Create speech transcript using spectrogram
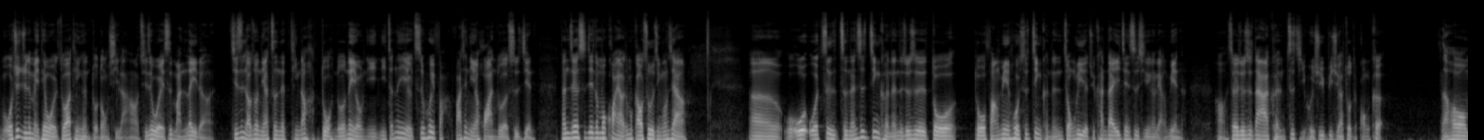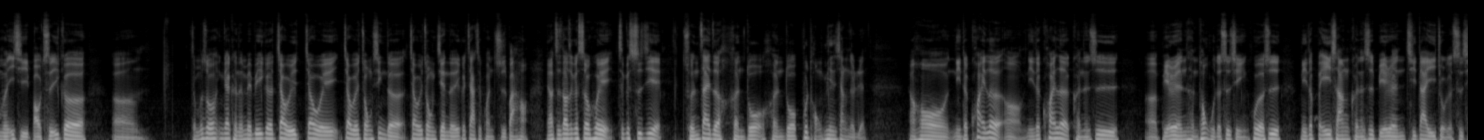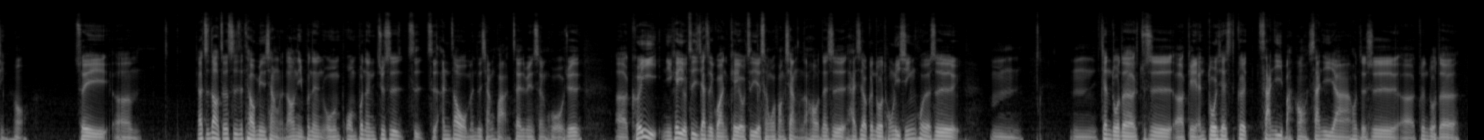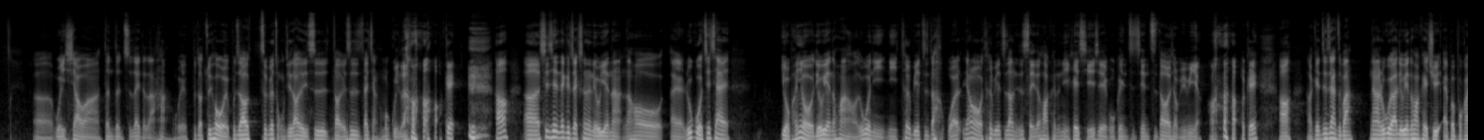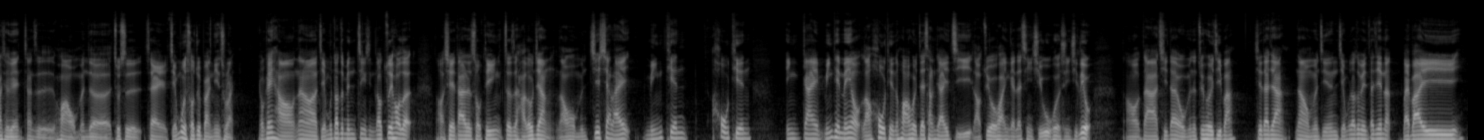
我就觉得每天我都要听很多东西啦，哦，其实我也是蛮累的。其实老说你要真的听到很多很多内容，你你真的也是会发发现你要花很多的时间。但这个世界这么快啊，这么高速的情况下，呃，我我我只只能是尽可能的，就是多多方面，或是尽可能中立的去看待一件事情的两面的。好，这个就是大家可能自己回去必须要做的功课。然后我们一起保持一个，嗯。怎么说？应该可能 maybe 一个较为较为较为中性的、较为中间的一个价值观值吧，哈。你要知道，这个社会、这个世界存在着很多很多不同面向的人。然后你的快乐哦，你的快乐可能是呃别人很痛苦的事情，或者是你的悲伤可能是别人期待已久的事情哦。所以，嗯，要知道这个是在跳面向的，然后你不能，我们我们不能就是只只按照我们的想法在这边生活。我觉得，呃，可以，你可以有自己价值观，可以有自己的生活方向，然后但是还是要更多的同理心，或者是嗯嗯，更多的就是呃，给人多一些个善意吧，哦，善意啊，或者是呃，更多的。呃，微笑啊，等等之类的啦，哈，我也不知道，最后我也不知道这个总结到底是到底是在讲什么鬼了。OK，好，呃，谢谢那个 Jackson 的留言呐。然后，呃，如果接下来有朋友留言的话，哈，如果你你特别知道我，让我特别知道你是谁的话，可能你可以写一些我跟你之间知道的小秘密啊。OK，好，OK，就这样子吧。那如果要留言的话，可以去 Apple Podcast 留言，这样子的话，我们的就是在节目的时候就把你念出来。OK，好，那节目到这边进行到最后了。好，谢谢大家的收听，这是哈喽酱。然后我们接下来明天、后天应该明天没有，然后后天的话会再上加一集，然后最后的话应该在星期五或者星期六。然后大家期待我们的最后一集吧，谢谢大家。那我们今天节目到这边再见了，拜拜。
